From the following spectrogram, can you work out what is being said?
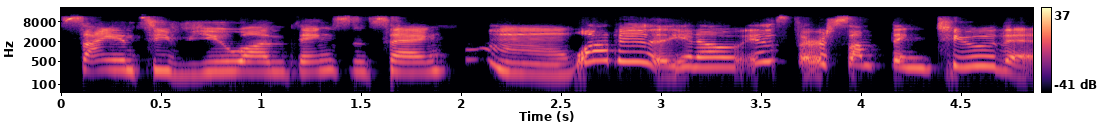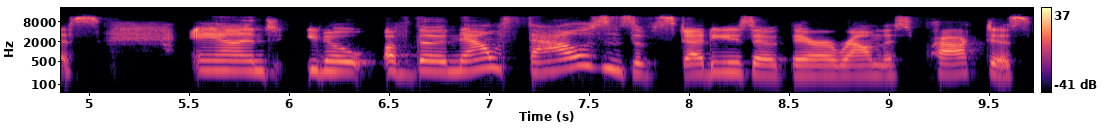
sciency view on things and saying hmm what is you know is there something to this? And you know of the now thousands of studies out there around this practice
